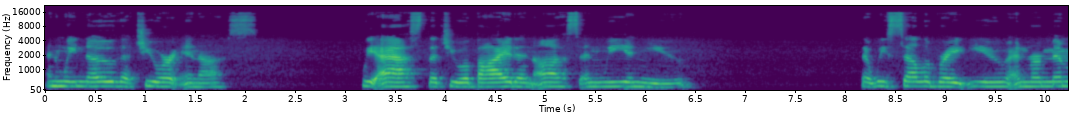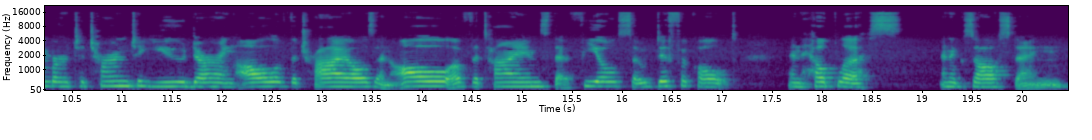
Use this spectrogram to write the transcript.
and we know that you are in us. We ask that you abide in us and we in you that we celebrate you and remember to turn to you during all of the trials and all of the times that feel so difficult and helpless and exhausting.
